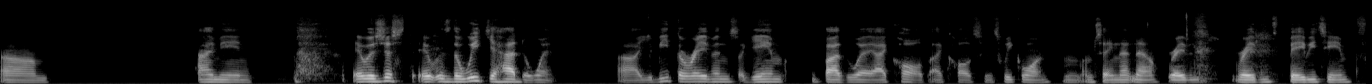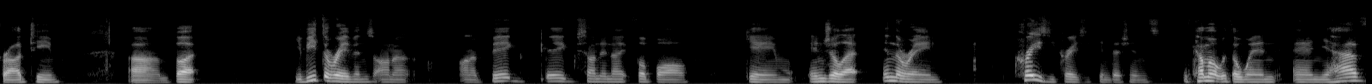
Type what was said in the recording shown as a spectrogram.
Um, I mean, it was just it was the week you had to win. Uh, you beat the Ravens, a game. By the way, I called. I called since week one. I'm saying that now. Ravens, Ravens, baby team, fraud team. Um, but you beat the Ravens on a on a big, big Sunday night football game in Gillette in the rain. Crazy, crazy conditions. You come out with a win, and you have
